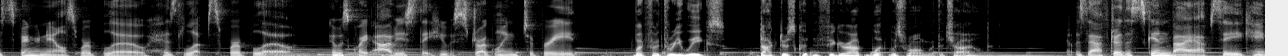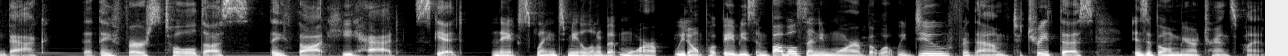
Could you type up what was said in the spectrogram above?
His fingernails were blue, his lips were blue. It was quite obvious that he was struggling to breathe. But for three weeks, doctors couldn't figure out what was wrong with the child. It was after the skin biopsy came back that they first told us they thought he had SCID. And they explained to me a little bit more. We don't put babies in bubbles anymore, but what we do for them to treat this is a bone marrow transplant.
